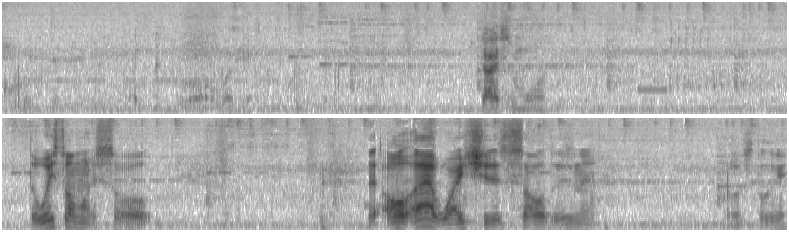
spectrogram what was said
quick. Like, oh, Die some more. The waste all my salt. All that white shit is salt, isn't it? Mostly.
